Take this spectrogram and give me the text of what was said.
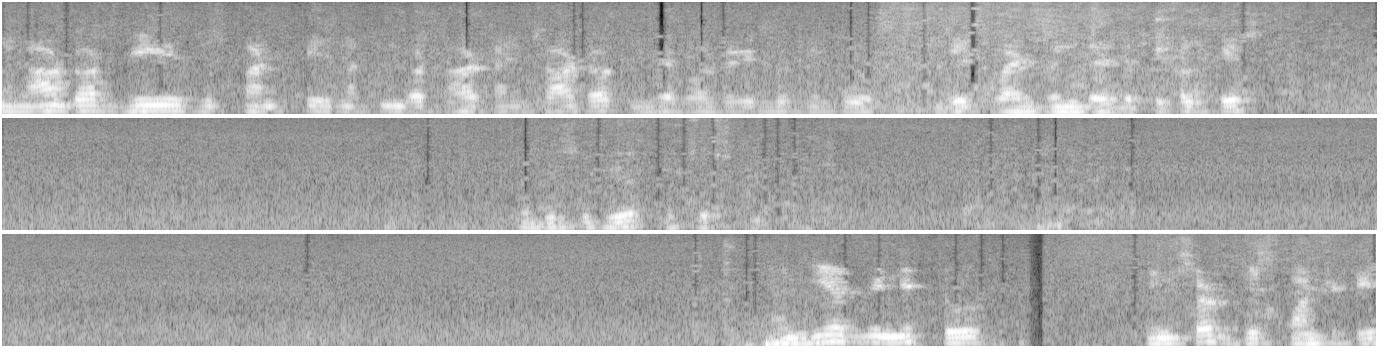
And R dot V is this quantity is nothing but R times R dot. We have already looked into this while doing the elliptical case. And this is your HSP. And here we need to insert this quantity.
